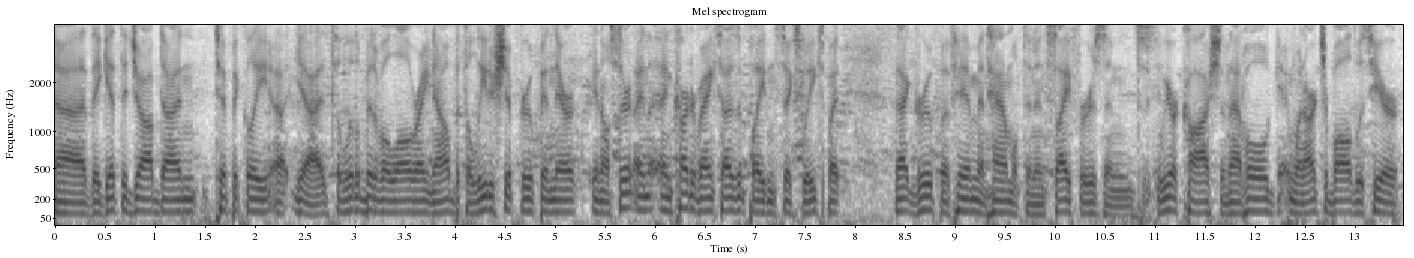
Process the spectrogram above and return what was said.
Uh, they get the job done. Typically, uh, yeah, it's a little bit of a lull right now, but the leadership group in there, you know, certain, and, and Carter Bancks hasn't played in six weeks, but that group of him and Hamilton and Sifers and we are caution that whole when Archibald was here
